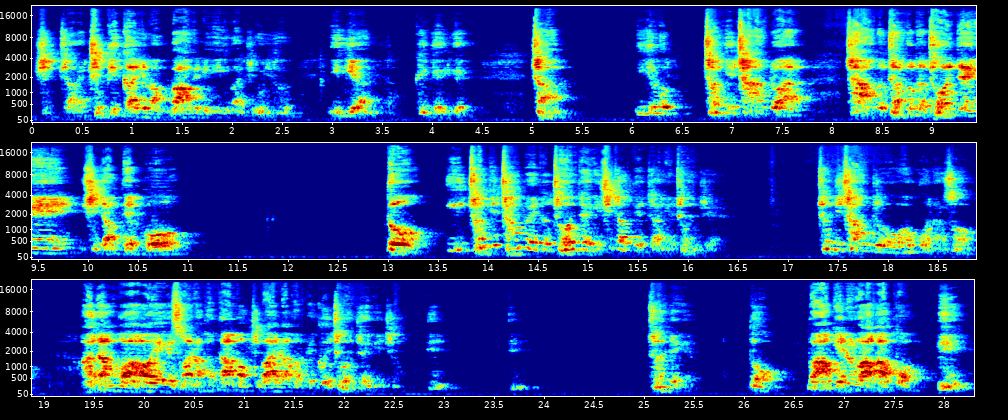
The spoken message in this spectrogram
십자가에 죽기까지 막 마음을 이기가지고 우리도 이겨야 합니다. 그게 이게 자 이게 뭐 천지 창조한 창조 전부터 전쟁이 시작됐고 또 이 천지 창조에도 전쟁이 시작됐잖아요 전쟁 천지 창조하고 나서 아담과 하와에게 선악과 따먹지 말라고 하는데 그 전쟁이죠 예? 예? 전쟁이에요 또 마귀는 와갖고 예?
